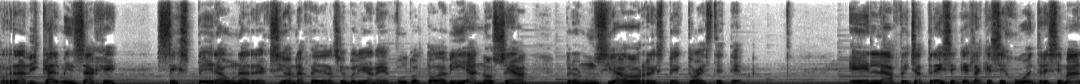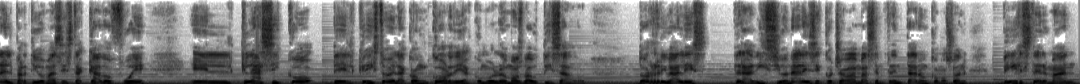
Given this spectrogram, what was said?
radical mensaje se espera una reacción. La Federación Boliviana de Fútbol todavía no se ha pronunciado respecto a este tema. En la fecha 13, que es la que se jugó entre semana, el partido más destacado fue el clásico del Cristo de la Concordia, como lo hemos bautizado. Dos rivales tradicionales de Cochabamba se enfrentaron como son Bilsterman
